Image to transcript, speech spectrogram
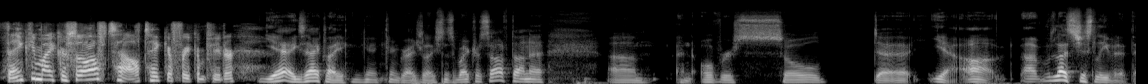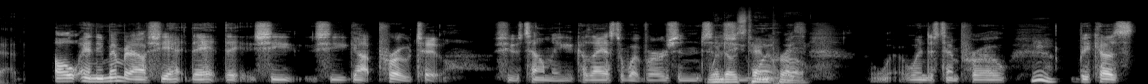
thank you, Microsoft. I'll take a free computer. Yeah, exactly. Congratulations, Microsoft, on a um, an oversold. Uh, yeah, uh, uh, let's just leave it at that. Oh, and remember now, she they, they she she got Pro too. She was telling me because I asked her what version. Windows 10 Pro. With. Windows 10 Pro hmm. because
